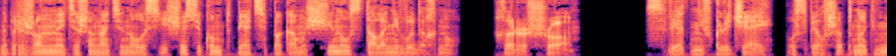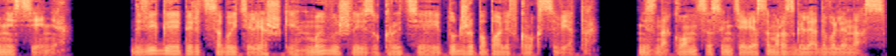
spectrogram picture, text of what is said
Напряженная тишина тянулась еще секунд пять, пока мужчина устало не выдохнул. «Хорошо». «Свет не включай», — успел шепнуть мне Сеня. Двигая перед собой тележки, мы вышли из укрытия и тут же попали в круг света. Незнакомцы с интересом разглядывали нас.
